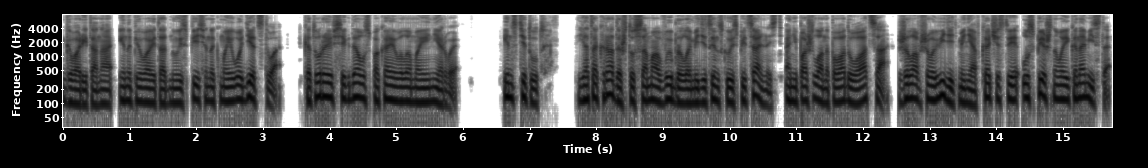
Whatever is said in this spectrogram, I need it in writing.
говорит она и напевает одну из песенок моего детства, которая всегда успокаивала мои нервы. Институт, я так рада, что сама выбрала медицинскую специальность, а не пошла на поводу у отца, желавшего видеть меня в качестве успешного экономиста.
